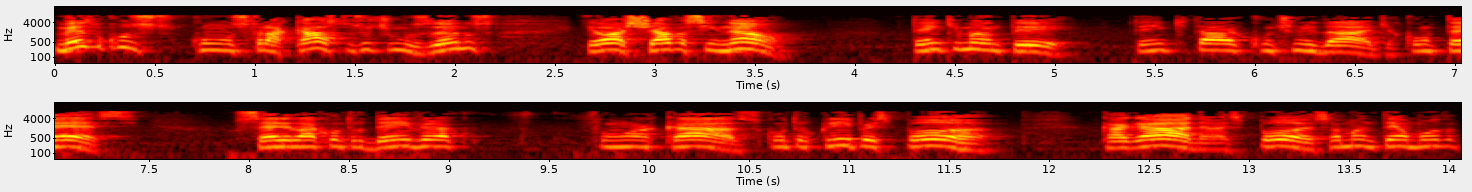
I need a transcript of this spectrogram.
mesmo com os, com os fracassos dos últimos anos, eu achava assim, não, tem que manter, tem que dar continuidade, acontece. O série lá contra o Denver foi um acaso, contra o Clippers, porra, cagada, mas porra, é só manter um bom.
